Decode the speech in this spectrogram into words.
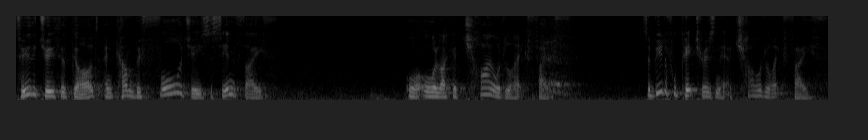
to the truth of God and come before Jesus in faith or, or like a childlike faith. It's a beautiful picture, isn't it? A childlike faith.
